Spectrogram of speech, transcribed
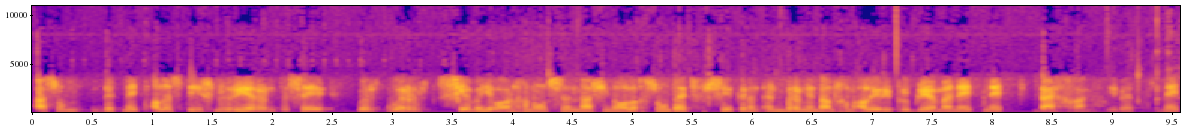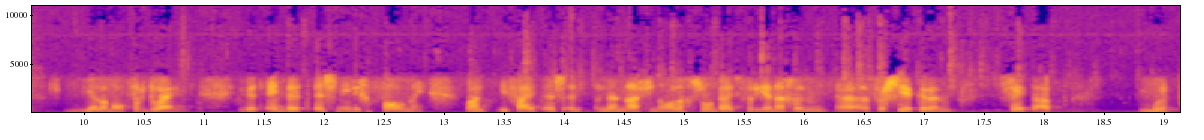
as om dit net alles te ignoreer en te sê oor oor 7 jaar gaan ons 'n nasionale gesondheidsversekering inbring en dan gaan al hierdie probleme net net weggaan, jy weet, net heeltemal verdwyn. Jy weet, en dit is nie die geval nie, want die feit is in 'n nasionale gesondheidsvereniging 'n uh, versekering setup moet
